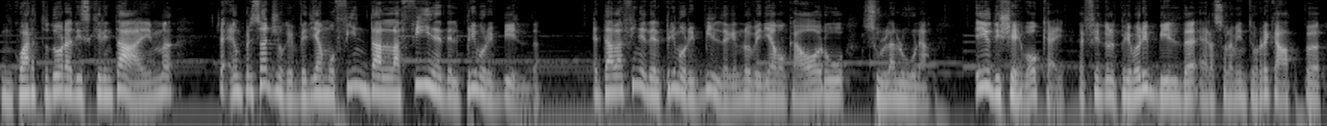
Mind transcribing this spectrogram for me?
Un quarto d'ora di screen time? Cioè, è un personaggio che vediamo fin dalla fine del primo rebuild. È dalla fine del primo rebuild che noi vediamo Kaoru sulla luna. E io dicevo, ok, è finito il primo rebuild, era solamente un recap,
